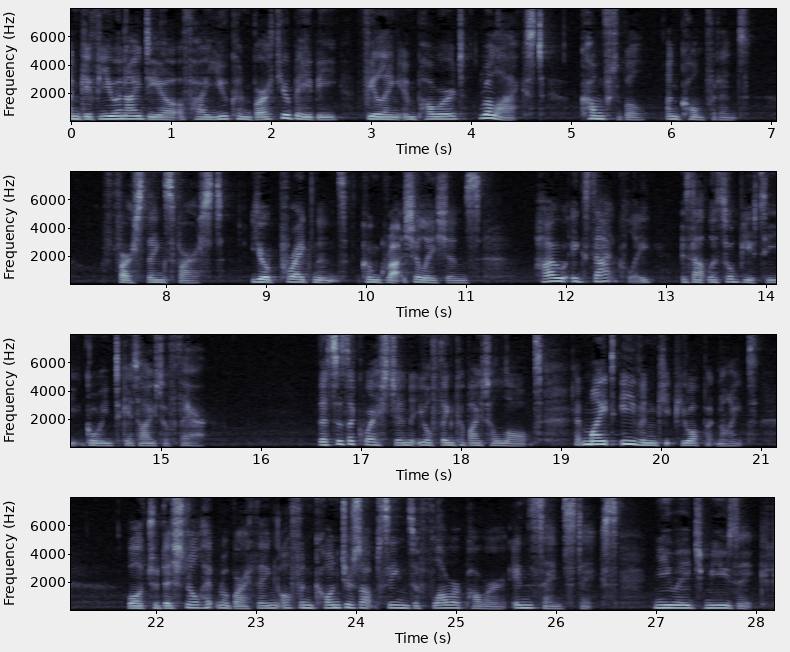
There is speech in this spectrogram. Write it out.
and give you an idea of how you can birth your baby feeling empowered, relaxed, comfortable, and confident. First things first, you're pregnant. Congratulations. How exactly is that little beauty going to get out of there? This is a question that you'll think about a lot. It might even keep you up at night. While traditional hypnobirthing often conjures up scenes of flower power, incense sticks, new age music,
